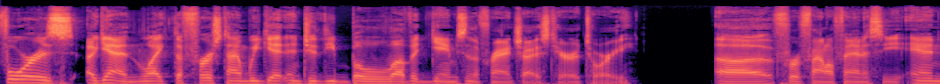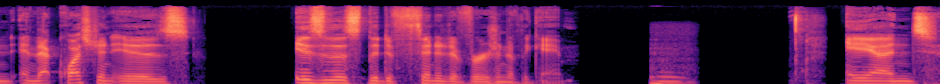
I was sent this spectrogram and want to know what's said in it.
four is again like the first time we get into the beloved games in the franchise territory uh for Final Fantasy and and that question is is this the definitive version of the game mm-hmm. and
